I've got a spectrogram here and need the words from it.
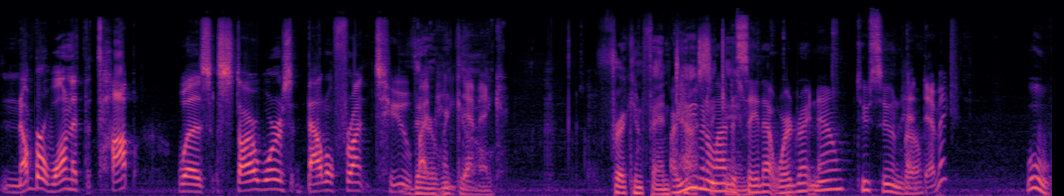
number one at the top was Star Wars Battlefront 2 There by we go. Pandemic. Freaking fantastic! Are you even allowed to say that word right now? Too soon, bro. Pandemic? Ooh,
